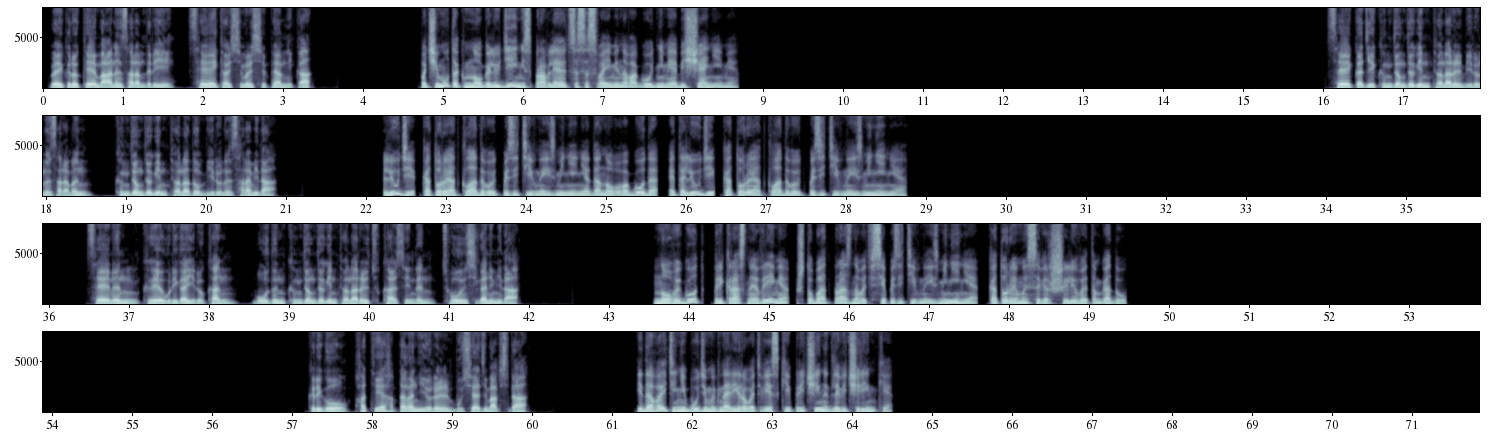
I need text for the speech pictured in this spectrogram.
왜 그렇게 많은 사람들이 새해 결심을 실패합니까? Почему так много людей не справляются со своими новогодними обещаниями? 새해까지 긍정적인 변화를 미루는 사람은 긍정적인 변화도 미루는 사람이다. Люди, которые откладывают позитивные изменения до Нового года, это люди, которые откладывают позитивные изменения. 새해는 그해 우리가 이룩한 모든 긍정적인 변화를 축하할 수 있는 좋은 시간입니다. Новый год – прекрасное время, чтобы отпраздновать все позитивные изменения, которые мы совершили в этом году. 그리고 파티에 합당한 이유를 무시하지 맙시다. И давайте не будем игнорировать веские причины для вечеринки.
